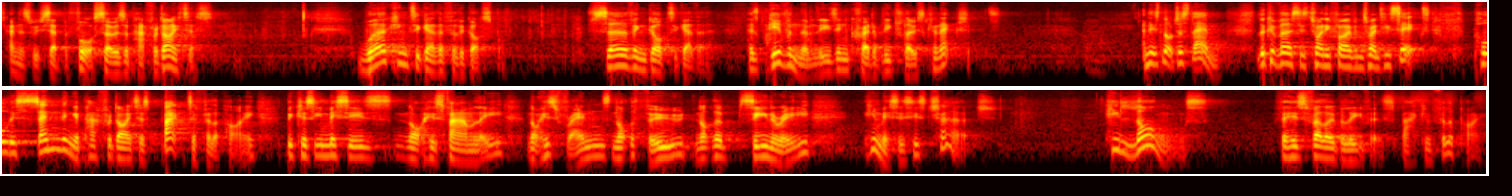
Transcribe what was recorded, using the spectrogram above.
And as we've said before, so has Epaphroditus. Working together for the gospel, serving God together, has given them these incredibly close connections. And it's not just them. Look at verses 25 and 26. Paul is sending Epaphroditus back to Philippi because he misses not his family, not his friends, not the food, not the scenery. He misses his church. He longs for his fellow believers back in Philippi.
